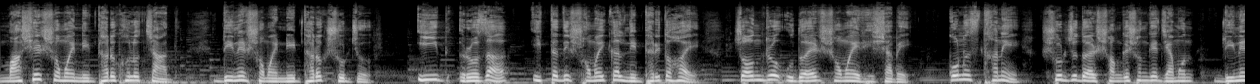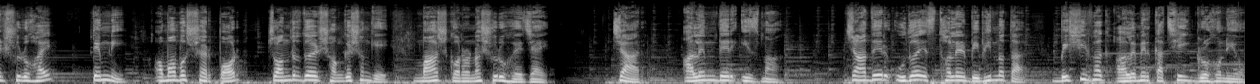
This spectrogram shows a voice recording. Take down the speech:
মাসের সময় নির্ধারক হলো চাঁদ, দিনের সময় নির্ধারক সূর্য। ঈদ, রোজা ইত্যাদির সময়কাল নির্ধারিত হয় চন্দ্র উদয়ের সময়ের হিসাবে। কোন স্থানে সূর্যোদয়ের সঙ্গে সঙ্গে যেমন দিনের শুরু হয়, তেমনি অমাবস্যার পর চন্দ্রোদয়ের সঙ্গে সঙ্গে মাস গণনা শুরু হয়ে যায়। চার, আলেমদের ইজমা। চাঁদের উদয়স্থলের বিভিন্নতা বেশিরভাগ আলেমের কাছেই গ্রহণীয়।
